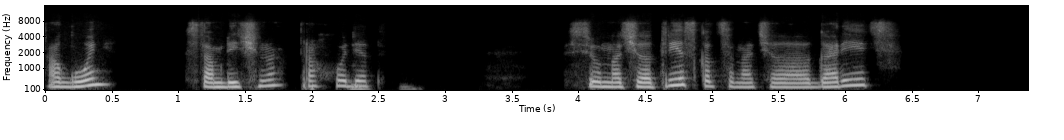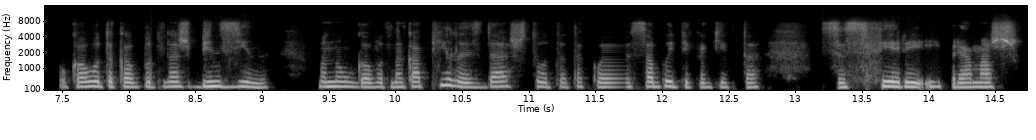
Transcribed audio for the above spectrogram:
Огонь сам лично проходит. Все начало трескаться, начало гореть. У кого-то как будто наш бензин много вот накопилось, да, что-то такое, событий каких-то в сфере, и прям аж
